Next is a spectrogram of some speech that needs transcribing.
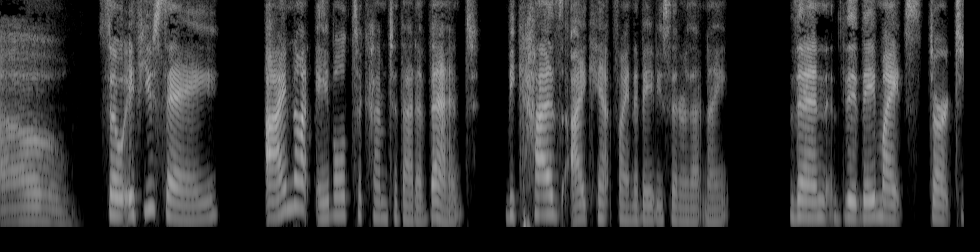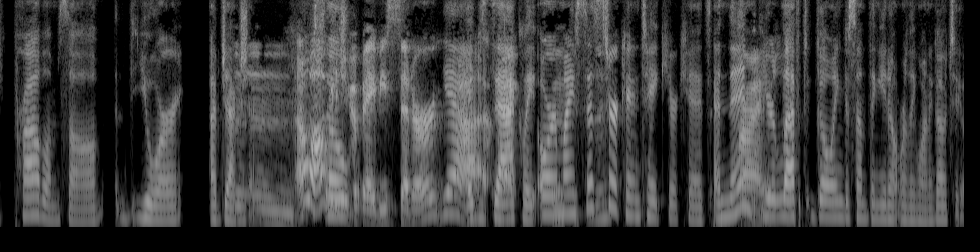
oh, so if you say i'm not able to come to that event because i can't find a babysitter that night then they, they might start to problem solve your objection Mm. Oh, I'll So- get you a babysitter. Yeah. okay. Exactly. Or my Mhm. sister can take your kids. And then Right. you're left going to something you don't really want to go to.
